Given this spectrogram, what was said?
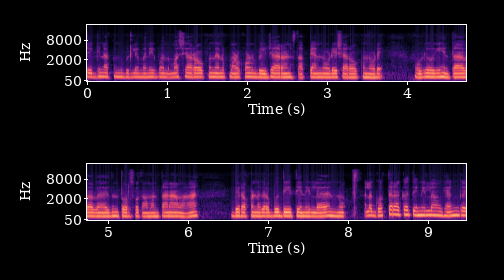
ತೆಗಿನಕ್ಕನ್ ಬಿಡ್ಲಿ ಮನೆಗೆ ಬಂದು. ಮತ್ತೆ ಶಾರೋಕ ನೆನಪು ಮಾಡ್ಕೊಂಡು ಬೇಜಾರು ಅನ್ಸ್ತಪ್ಪ ನೋಡಿ, ಶಾರೋಕ ನೋಡಿ. ಹೋಗಿ ಹೋಗಿ ಇಂಥ ಇದನ್ನ ತೋರ್ಸ್ಬೇಕಂತ ನಾವ ಬೀರಪ್ಪನಗರ ಬುದ್ಧಿ ಐತೇನಿಲ್ಲ ಅಲ್ಲ ಗೊತ್ತಾರಕತ್ತೇನಿಲ್ಲ ಅವ್ನು ಹೆಂಗೆ,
